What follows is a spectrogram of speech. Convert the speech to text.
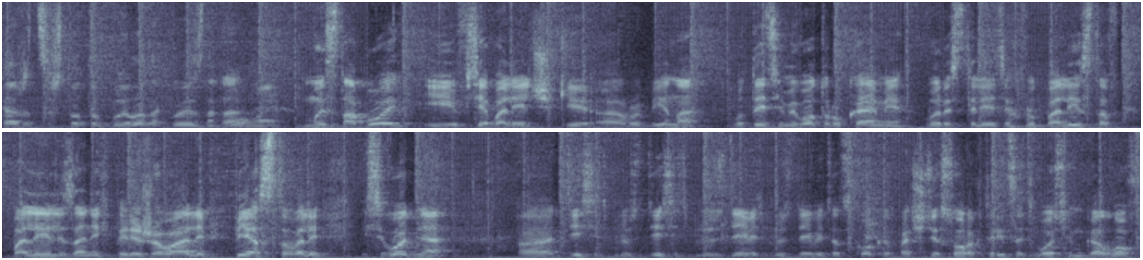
кажется, что-то было такое знакомое. Да. Мы с тобой и все болельщики э, Рубина вот этими вот руками вырастили этих футболистов, болели за них, переживали, пестовали. И сегодня 10 э, плюс 10 плюс 9 плюс 9 это сколько? Почти 40, 38 голов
